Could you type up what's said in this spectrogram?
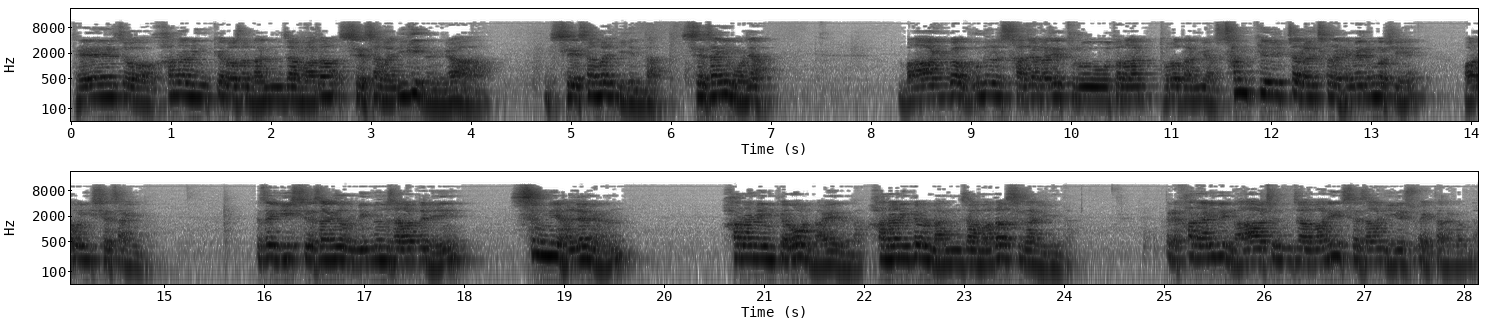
대저 하나님께로서 난 자마다 세상을 이기느니라 세상을 이긴다. 세상이 뭐냐? 마귀가 문을 사자까지 돌아다니며 삼킬자를 찾아 헤매는 것이 바로 이 세상입니다. 그래서 이 세상에서 믿는 사람들이 승리하려면 하나님께로 나야 된다. 하나님께로 난 자마다 세상을 이긴다. 그래 하나님이 낳아준 자만이 세상을 이길 수가 있다는 겁니다.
